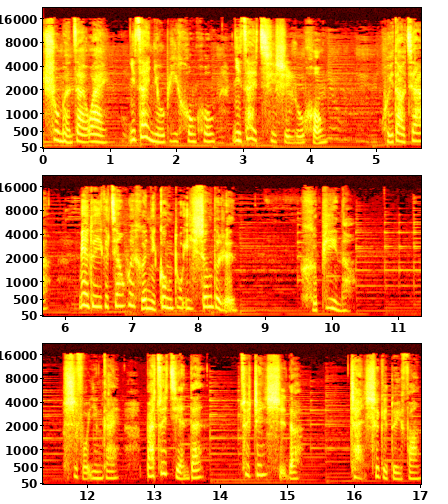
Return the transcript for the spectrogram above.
出门在外，你再牛逼哄哄，你再气势如虹，回到家，面对一个将会和你共度一生的人，何必呢？是否应该把最简单、最真实的展示给对方？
